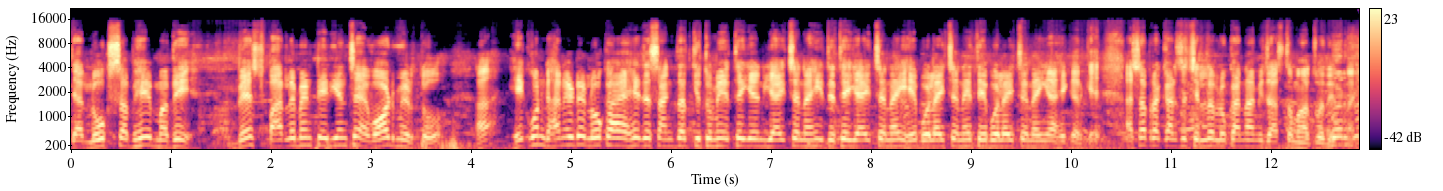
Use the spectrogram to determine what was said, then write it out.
त्या लोकसभेमध्ये बेस्ट पार्लमेंटेरियनचा अवॉर्ड मिळतो. हा? हे कोण घाणेरडे लोक आहे जे सांगतात की तुम्ही इथे ये- यायचं नाही तिथे यायचं नाही हे बोलायचं नाही ते बोलायचं नाही आहे करके. अशा प्रकारच्या चिल्लर लोकांना आम्ही जास्त महत्त्व देत नाही.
